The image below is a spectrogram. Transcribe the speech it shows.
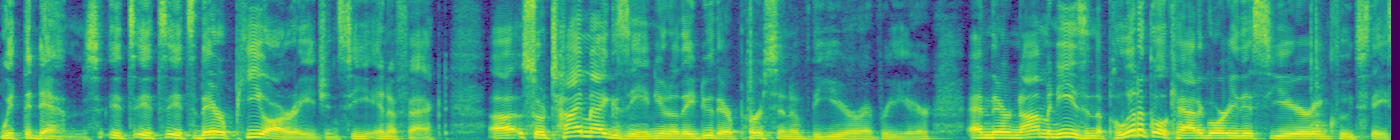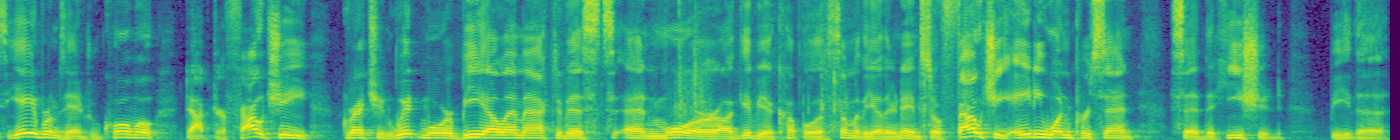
with the Dems. It's, it's, it's their PR agency, in effect. Uh, so, Time Magazine, you know, they do their Person of the Year every year, and their nominees in the political category this year include Stacey Abrams, Andrew Cuomo, Dr. Fauci, Gretchen Whitmer, BLM activists, and more. I'll give you a couple of some of the other names. So, Fauci, 81% said that he should be the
